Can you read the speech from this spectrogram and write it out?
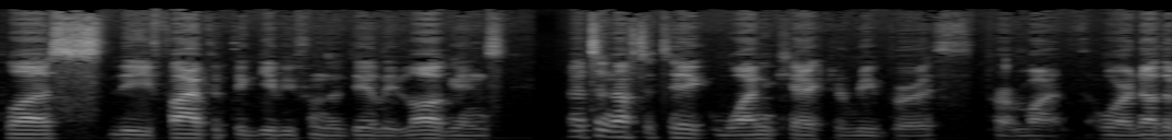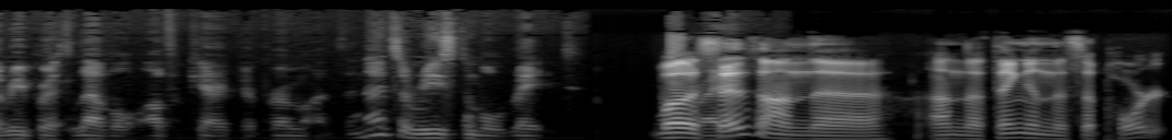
plus the five that they give you from the daily logins, that's enough to take one character rebirth per month or another rebirth level of a character per month, and that's a reasonable rate. Well, it right? says on the on the thing in the support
